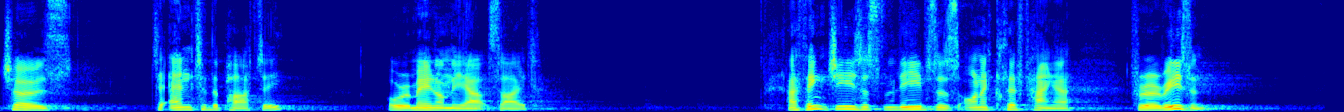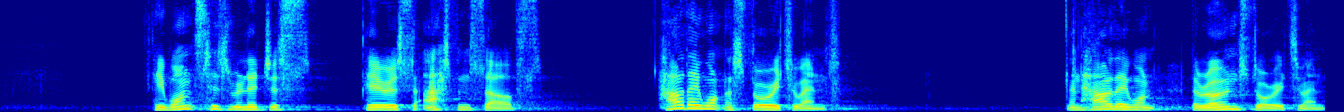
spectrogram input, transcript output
chose to enter the party or remain on the outside. I think Jesus leaves us on a cliffhanger for a reason. He wants his religious hearers to ask themselves how they want the story to end and how they want their own story to end.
